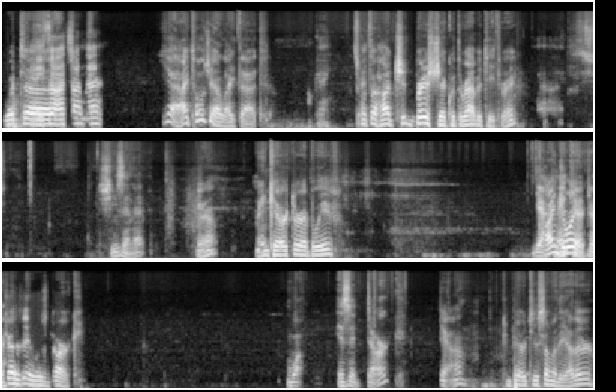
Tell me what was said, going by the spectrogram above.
What? Any Uh, thoughts on that? yeah, I told you I like that. Okay. It's with the hot ch- British chick with the rabbit teeth, right? She's in it. Yeah. Main character, I believe. Yeah. I enjoyed it because it was dark. What is it dark? Yeah. Compared to some of the other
